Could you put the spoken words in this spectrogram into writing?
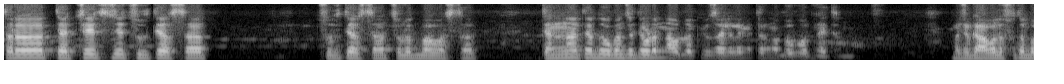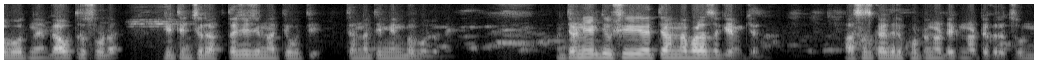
तर त्याचेच जे चुलते असतात चुलते असतात चुलत भाऊ असतात त्यांना त्या दोघांचं तेवढं नाव लौकिक झालेलं मित्रांनो बघवत नाही त्यांना. म्हणजे गावाला सुद्धा बघवत नाही. गाव तर सोडा. जे त्यांचे रक्ताचे जे नाते होते त्यांना ते मेन बघवलं नाही. आणि त्यांनी एक दिवशी त्या अण्णाबाळाचा गेम केला. असंच काहीतरी खोटं नाटक नाटक रचून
